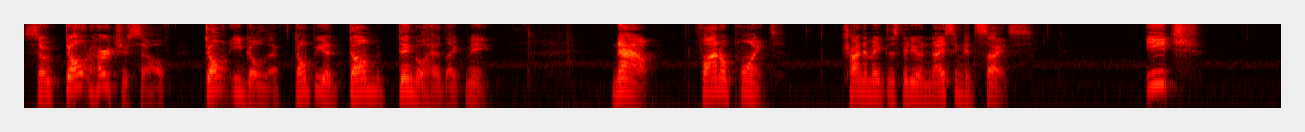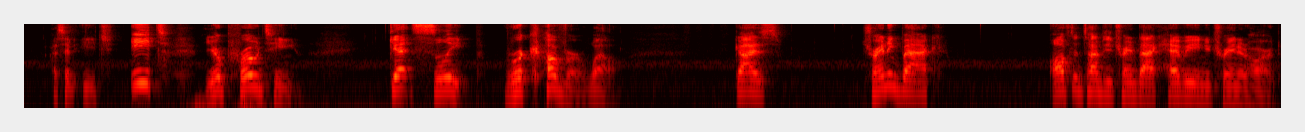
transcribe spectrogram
So don't hurt yourself. Don't ego lift. Don't be a dumb dinglehead like me. Now, final point. trying to make this video nice and concise. Each, I said each, eat your protein. Get sleep. Recover well. Guys, training back, oftentimes you train back heavy and you train it hard.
